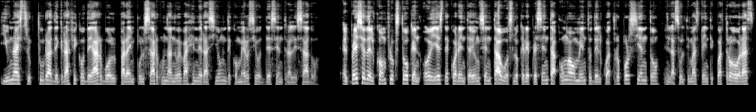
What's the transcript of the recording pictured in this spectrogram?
y una estructura de gráfico de árbol para impulsar una nueva generación de comercio descentralizado. El precio del Conflux Token hoy es de 41 centavos, lo que representa un aumento del 4% en las últimas 24 horas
